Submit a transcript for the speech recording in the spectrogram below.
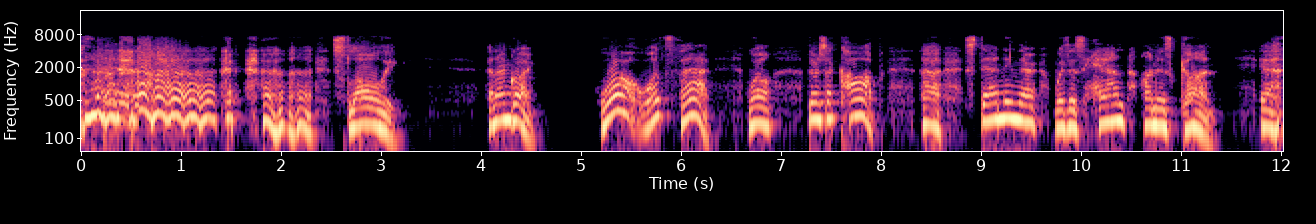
slowly. And I'm going, whoa, what's that? Well, there's a cop uh, standing there with his hand on his gun. and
